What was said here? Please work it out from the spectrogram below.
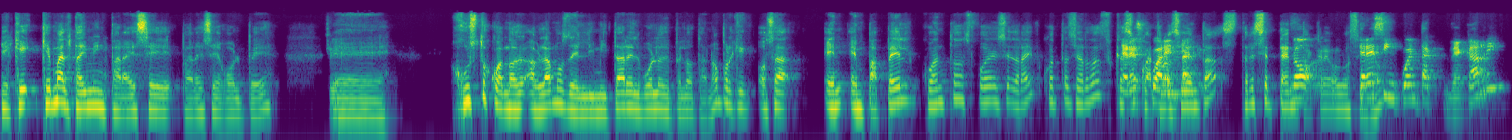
Qué, qué mal timing para ese, para ese golpe. ¿eh? eh justo cuando hablamos de limitar el vuelo de pelota, ¿no? Porque, o sea, en, en papel, ¿cuántos fue ese drive? ¿Cuántas yardas? Casi 400, 370 creo. Algo así, 350 de carry,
